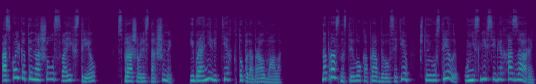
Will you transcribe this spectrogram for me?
«А сколько ты нашел своих стрел?» — спрашивали старшины и бронили тех, кто подобрал мало. Напрасно стрелок оправдывался тем, что его стрелы унесли в себе хазары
